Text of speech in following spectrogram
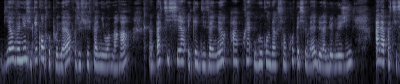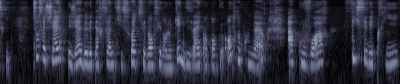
Bienvenue sur Cake Entrepreneur, je suis Fanny Wamara, pâtissière et cake designer après une reconversion professionnelle de la biologie à la pâtisserie. Sur cette chaîne, j'aide les personnes qui souhaitent se lancer dans le cake design en tant qu'entrepreneur à pouvoir fixer des prix,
